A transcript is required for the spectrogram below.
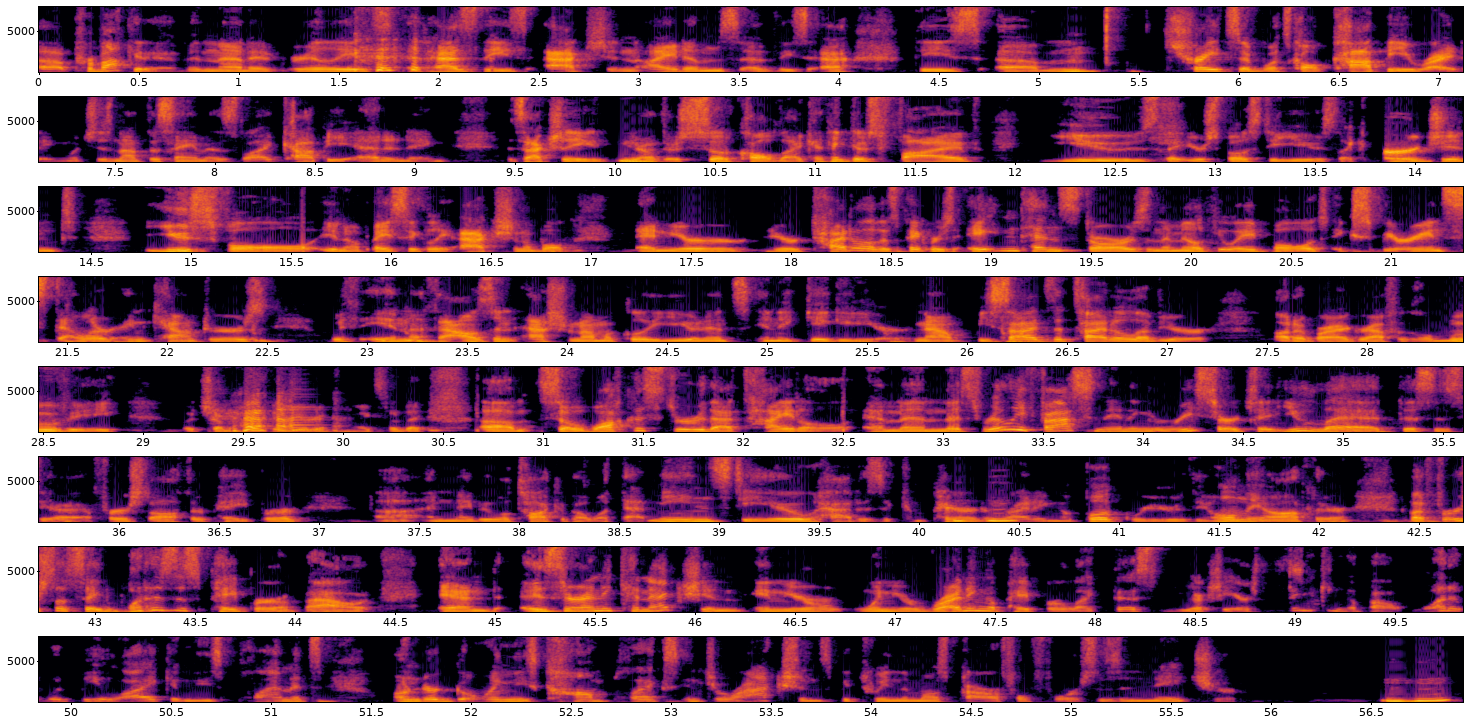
uh, provocative in that it really it has these action items of these uh, these um, traits of what's called copywriting, which is not the same as like copy editing. It's actually you know mm. there's so called like I think there's five U's that you're supposed to use like urgent, useful, you know, basically actionable. And your your title of this paper is eight and ten stars in the Milky Way bulge experience stellar encounters within a thousand astronomical units in a gigayear. Now, besides the title of your autobiographical movie, which I'm hoping you're going to make someday, um, so walk us through that title and then this really fascinating research that you led. This is your first author paper uh, and maybe we'll talk about what that means to you. How does it compare mm-hmm. to writing a book where you're the only author? But first, let's say, what is this paper about? And is there any connection in your when you're writing a paper like this? You actually are thinking about what it would be like in these planets undergoing these complex interactions between the most powerful forces in nature. Hmm.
